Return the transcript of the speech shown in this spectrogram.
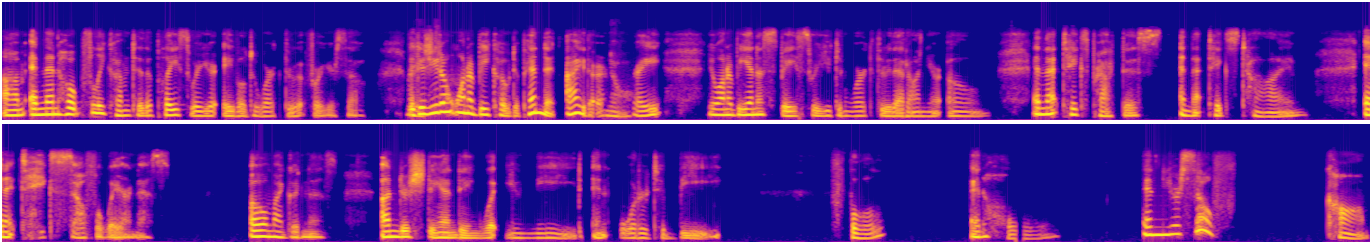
Um, and then hopefully come to the place where you're able to work through it for yourself because you don't want to be codependent either. No. Right. You want to be in a space where you can work through that on your own. And that takes practice and that takes time and it takes self awareness. Oh my goodness. Understanding what you need in order to be full and whole and yourself calm.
